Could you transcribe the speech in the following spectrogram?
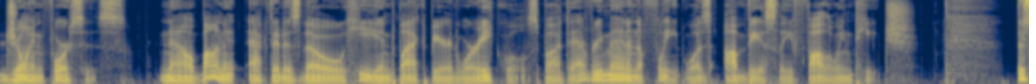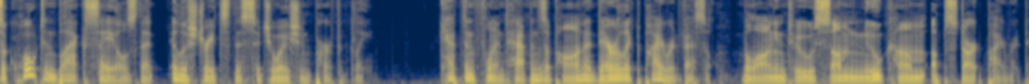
join forces. Now, Bonnet acted as though he and Blackbeard were equals, but every man in the fleet was obviously following Teach. There's a quote in Black Sails that illustrates this situation perfectly. Captain Flint happens upon a derelict pirate vessel belonging to some new come upstart pirate.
